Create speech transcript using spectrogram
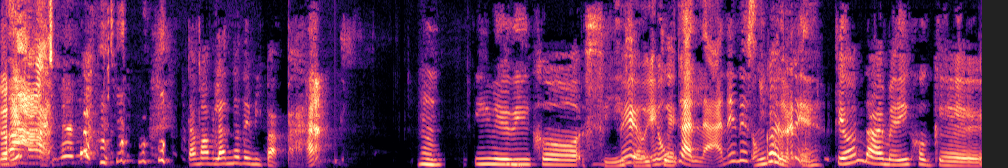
Ah. Estamos hablando de mi papá. mm. Y me dijo, sí, Sí, ¿sabes es qué? un galán en esos Un galán. lugares. ¿Qué onda? Y me dijo que,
